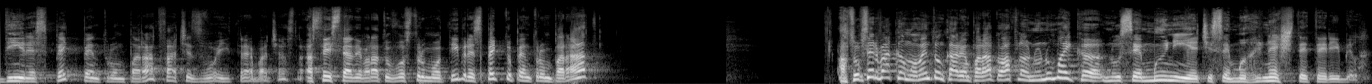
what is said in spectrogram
Din respect pentru împărat faceți voi treaba aceasta? Asta este adevăratul vostru motiv, respectul pentru împărat? Ați observat că în momentul în care împăratul află nu numai că nu se mânie, ci se mâhnește teribil.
